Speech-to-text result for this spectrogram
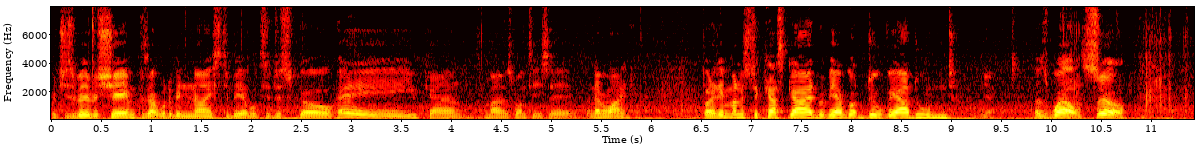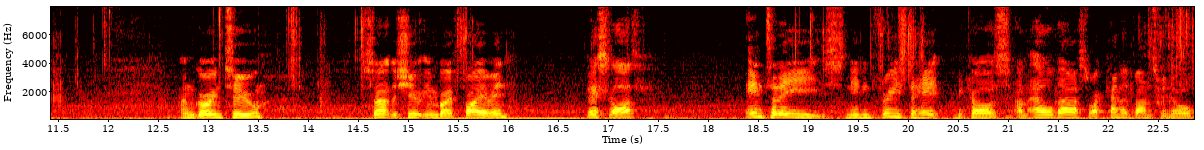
Which is a bit of a shame because that would have been nice to be able to just go, hey, you can't minus one to your save, but never mind. But I didn't manage to cast guide, but we have got do- we are doomed Yeah. as well. So I'm going to start the shooting by firing this lad into these, needing threes to hit because I'm Eldar, so I can advance with no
